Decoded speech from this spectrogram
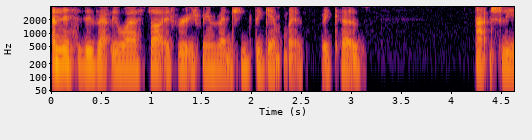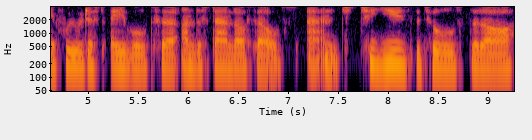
And this is exactly why I started Rooted Reinvention to begin with, because actually, if we were just able to understand ourselves and to use the tools that our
